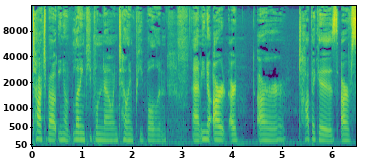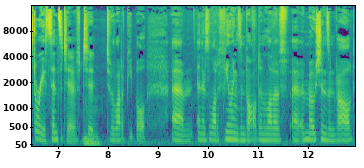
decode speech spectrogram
talked about you know letting people know and telling people, and um, you know our our our topic is our story is sensitive to to a lot of people, um, and there's a lot of feelings involved and a lot of uh, emotions involved.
